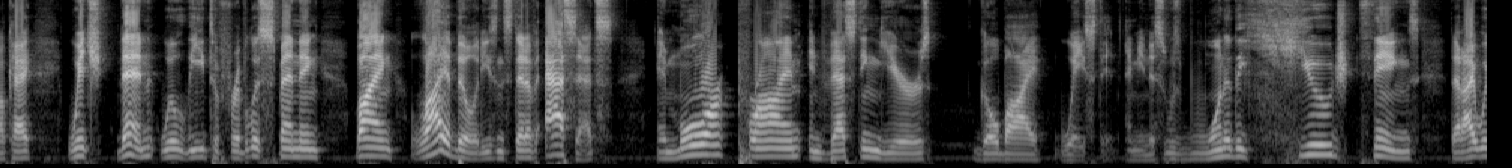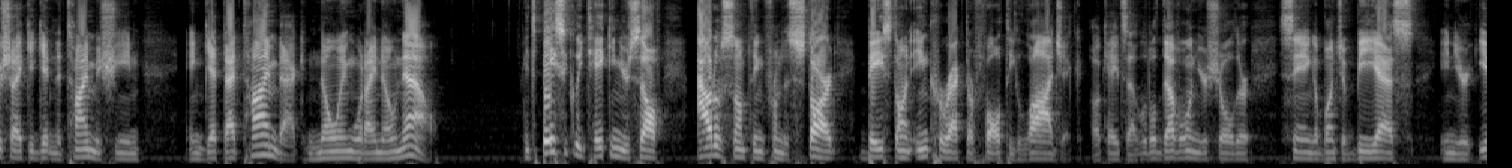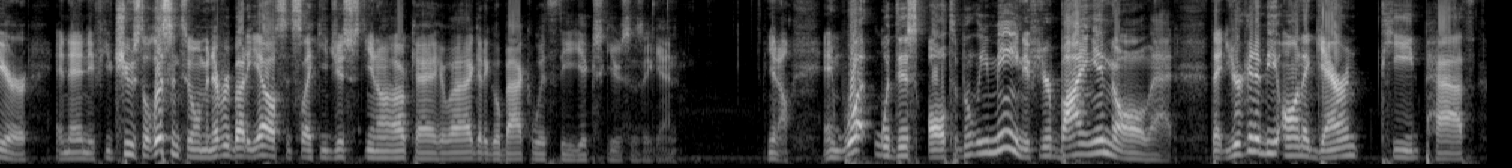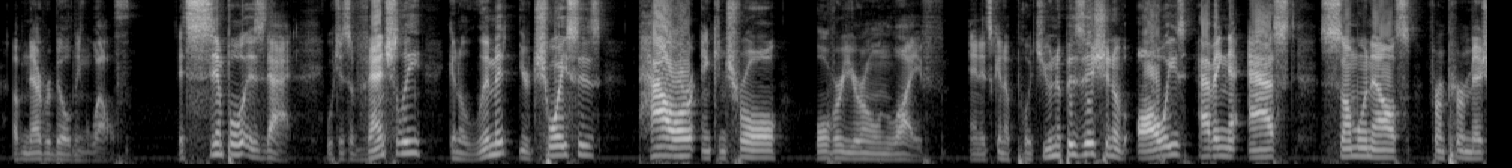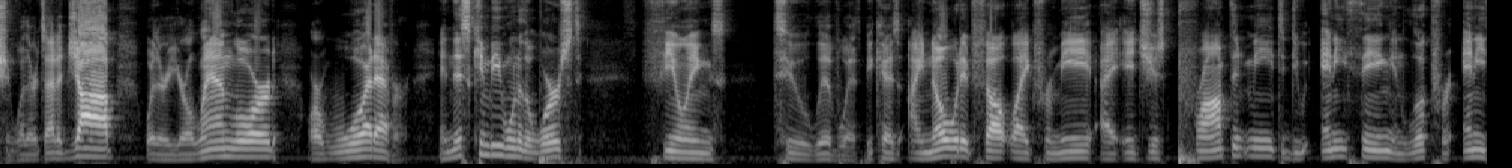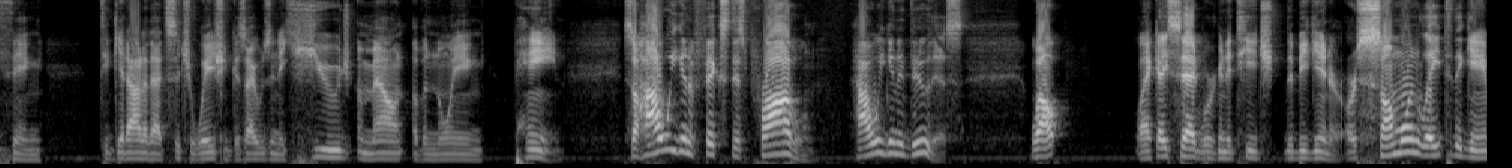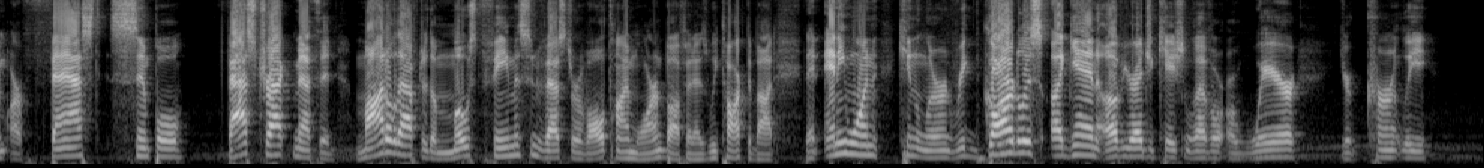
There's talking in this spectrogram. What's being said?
okay? Which then will lead to frivolous spending, buying liabilities instead of assets, and more prime investing years go by wasted. I mean, this was one of the huge things that I wish I could get in a time machine and get that time back, knowing what I know now. It's basically taking yourself out of something from the start based on incorrect or faulty logic. Okay, it's that little devil on your shoulder saying a bunch of BS in your ear. And then if you choose to listen to him and everybody else, it's like you just, you know, okay, well, I got to go back with the excuses again. You know, and what would this ultimately mean if you're buying into all that? That you're going to be on a guaranteed path of never building wealth. It's simple as that, which is eventually going to limit your choices, power, and control over your own life. And it's going to put you in a position of always having to ask someone else for permission, whether it's at a job, whether you're a landlord, or whatever. And this can be one of the worst feelings to live with because I know what it felt like for me. I, it just prompted me to do anything and look for anything to get out of that situation because I was in a huge amount of annoying pain. So, how are we going to fix this problem? How are we going to do this? Well, like I said, we're going to teach the beginner or someone late to the game our fast, simple, fast track method modeled after the most famous investor of all time, Warren Buffett, as we talked about, that anyone can learn regardless, again, of your education level or where you're currently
